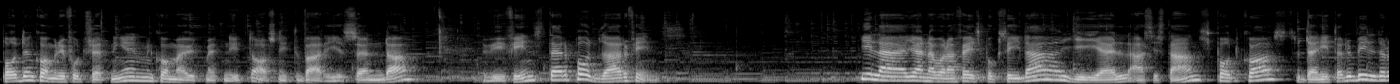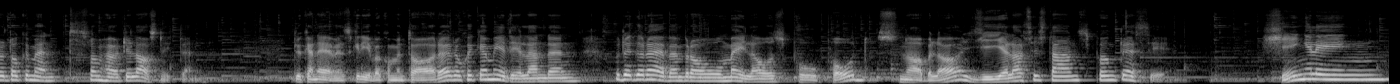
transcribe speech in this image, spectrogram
Podden kommer i fortsättningen komma ut med ett nytt avsnitt varje söndag. Vi finns där poddar finns. Gilla gärna vår Facebook-sida JL Assistans Podcast. Där hittar du bilder och dokument som hör till avsnitten. Du kan även skriva kommentarer och skicka meddelanden och det går även bra att mejla oss på podd jlassistans.se Tjingeling!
